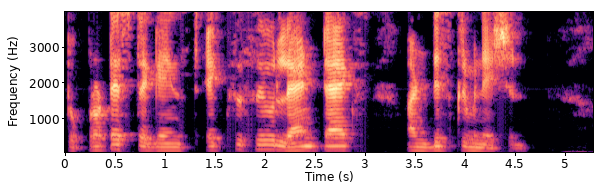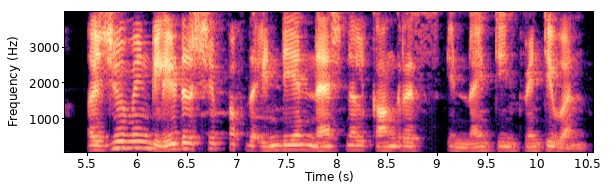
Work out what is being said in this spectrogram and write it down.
to protest against excessive land tax and discrimination. Assuming leadership of the Indian National Congress in 1921,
